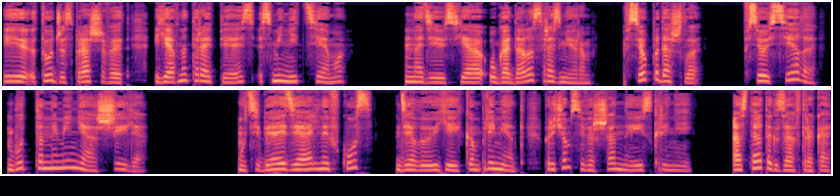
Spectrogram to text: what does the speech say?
и тут же спрашивает, явно торопясь сменить тему. «Надеюсь, я угадала с размером. Все подошло. Все село, будто на меня шили». «У тебя идеальный вкус?» — делаю ей комплимент, причем совершенно искренний. Остаток завтрака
